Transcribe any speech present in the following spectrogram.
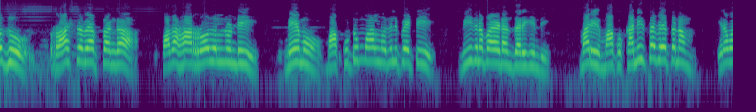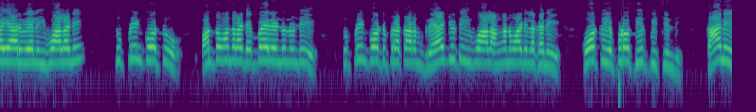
ఈరోజు రాష్ట్ర వ్యాప్తంగా పదహారు రోజుల నుండి మేము మా కుటుంబాలను వదిలిపెట్టి వీధిన పడడం జరిగింది. మరి మాకు కనీస వేతనం ఇరవై ఆరు వేలు ఇవ్వాలని సుప్రీంకోర్టు పంతొమ్మిది వందల డెబ్బై రెండు నుండి సుప్రీంకోర్టు ప్రకారం గ్రాడ్యుటీ ఇవ్వాలి అంగన్వాడీలకని కోర్టు ఎప్పుడో తీర్పు ఇచ్చింది కానీ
